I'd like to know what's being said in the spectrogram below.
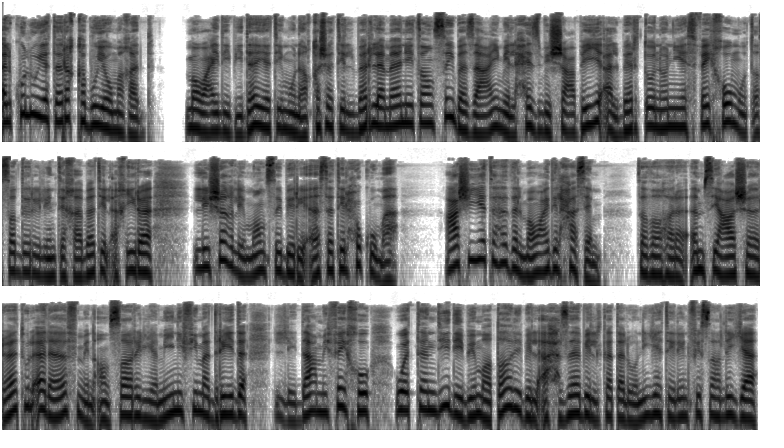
الكل يترقب يوم غد. موعد بداية مناقشة البرلمان تنصيب زعيم الحزب الشعبي ألبرتو نونيز فيخو متصدر الانتخابات الأخيرة لشغل منصب رئاسة الحكومة. عشية هذا الموعد الحاسم. تظاهر أمس عشرات الآلاف من أنصار اليمين في مدريد لدعم فيخو والتنديد بمطالب الأحزاب الكتالونية الانفصالية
